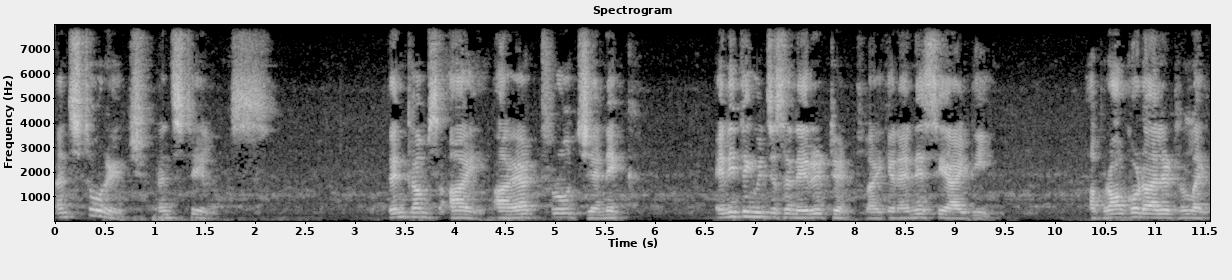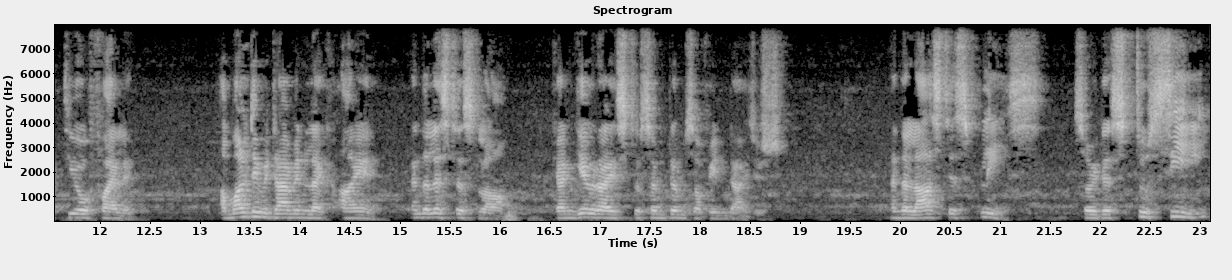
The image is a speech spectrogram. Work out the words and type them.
And storage and staleness. Then comes I, iatrogenic. Anything which is an irritant like an NSAID, a bronchodilator like theophylline, a multivitamin like iron, and the list is long, can give rise to symptoms of indigestion. And the last is please. So it is to see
